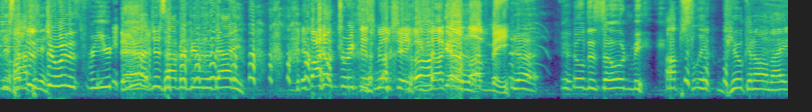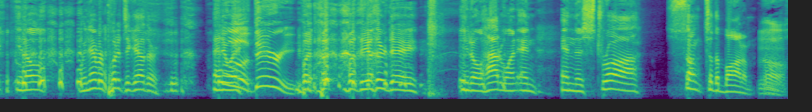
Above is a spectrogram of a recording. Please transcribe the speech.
just happy to, doing this for you, yeah, just happy to be with her daddy. If I don't drink this milkshake, he's Oh, not gonna love me. Yeah, He'll disown me. up sleep, puking all night. You know, we never put it together. Anyway, oh, dairy. but but but the other day, you know, had one and and the straw sunk to the bottom. Mm. oh,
